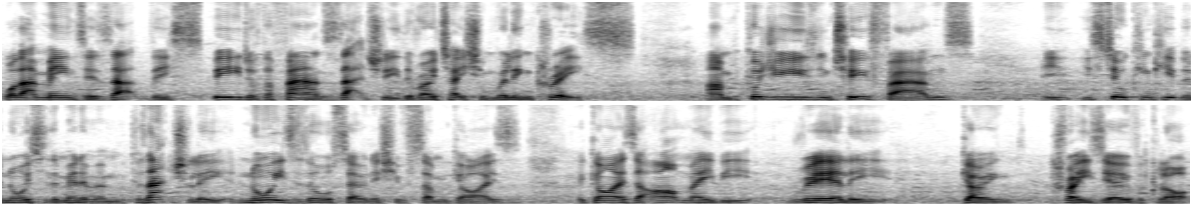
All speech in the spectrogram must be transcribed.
what that means is that the speed of the fans is actually the rotation will increase. Um, because you're using two fans, you, you still can keep the noise to the minimum. Because actually, noise is also an issue for some guys. The guys that aren't maybe really going crazy overclock,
